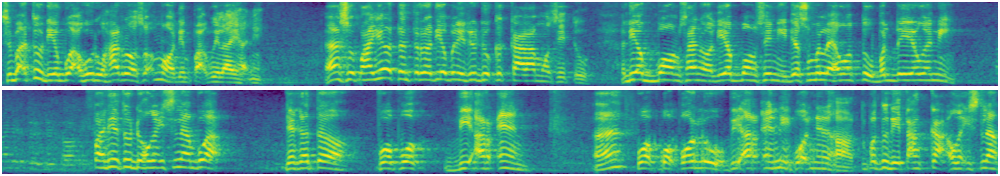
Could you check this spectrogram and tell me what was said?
Sebab tu dia buat huru hara semua di empat wilayah ni ha, supaya tentera dia boleh duduk kekal lama situ dia bom sana dia bom sini dia sembelih orang tu berdaya orang ni lepas dia tuduh orang Islam buat dia kata puak-puak BRN ha? puak-puak polo BRN ni puak ni ha. lepas tu dia tangkap orang Islam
